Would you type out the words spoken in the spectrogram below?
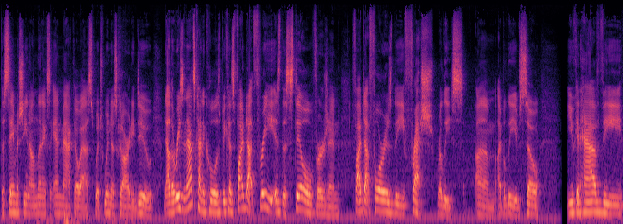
the same machine on Linux and Mac OS, which Windows could already do. Now, the reason that's kind of cool is because 5.3 is the still version, 5.4 is the fresh release, um, I believe. So you can have the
